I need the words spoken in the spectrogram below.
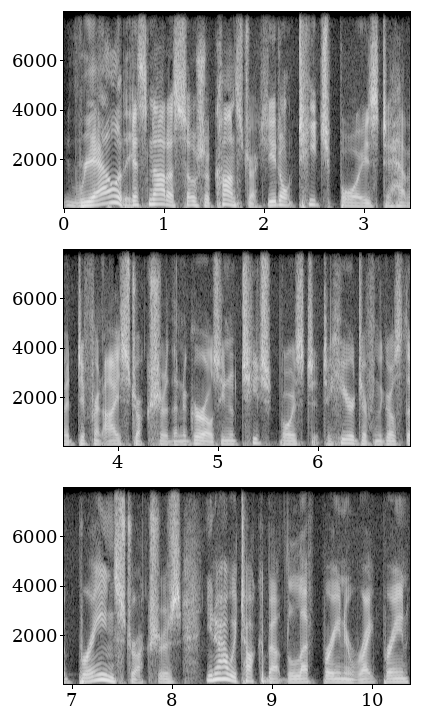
reality. It's not a social construct. You don't teach boys to have a different eye structure than the girls. You don't teach boys to, to hear different than girls. The brain structures, you know how we talk about the left brain and right brain?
